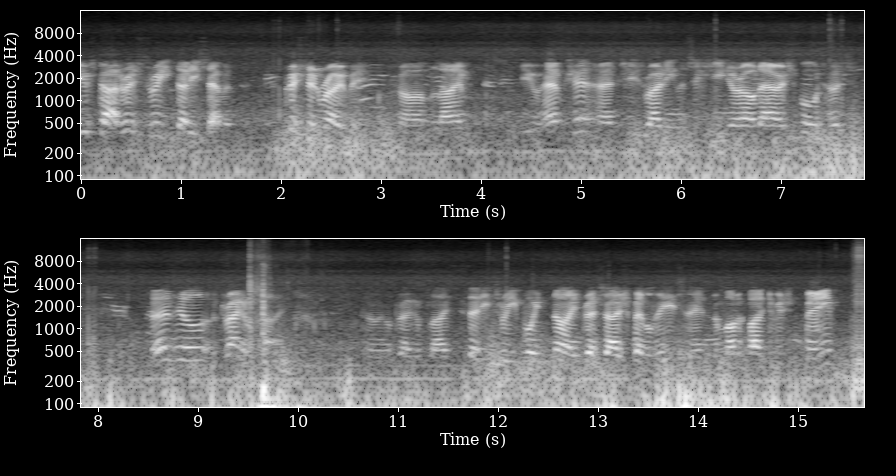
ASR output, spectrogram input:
New starter is 337. Cristin Roby from Lyme, New Hampshire, and she's riding the 16-year-old Irish sport horse Fernhill Dragonfly. Fernhill Dragonfly, 33.9 dressage penalties in the modified Division B.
